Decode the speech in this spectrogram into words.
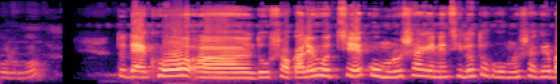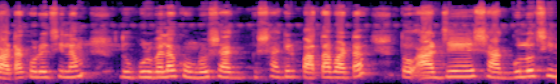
করব। তো দেখো দু সকালে হচ্ছে কুমড়ো শাক এনেছিল তো কুমড়ো শাকের বাটা করেছিলাম। দুপুরবেলা কুমড়ো শাক শাকের পাতা বাটা। তো আর যে শাকগুলো ছিল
